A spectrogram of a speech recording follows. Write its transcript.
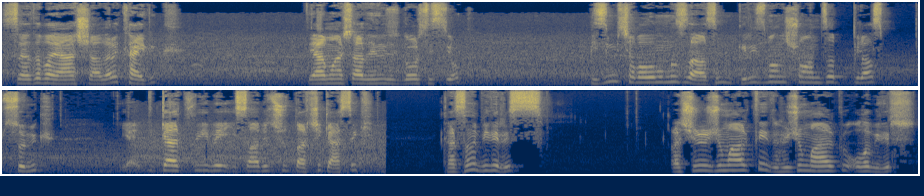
Sırada bayağı aşağılara kaydık. Diğer maçlarda henüz gol sesi yok. Bizim çabalamamız lazım. Griezmann şu anda biraz sönük. Yani dikkatli ve isabetli şutlar çekersek kazanabiliriz. Aşırı hücum ağırlıklı değil de hücum ağırlıklı olabilir.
